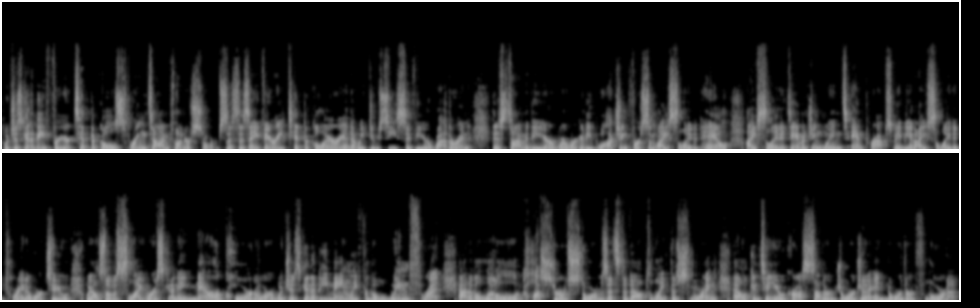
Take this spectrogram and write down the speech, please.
which is going to be for your typical springtime thunderstorms. This is a very typical area that we do see severe weather in this time of the year, where we're going to be watching for some isolated hail, isolated damaging winds, and perhaps maybe an isolated tornado or two. We also have a slight risk in a narrow corridor, which is going to be mainly for the wind threat out of a little cluster of storms that's developed late this morning. That'll continue across southern Georgia and northern Florida.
